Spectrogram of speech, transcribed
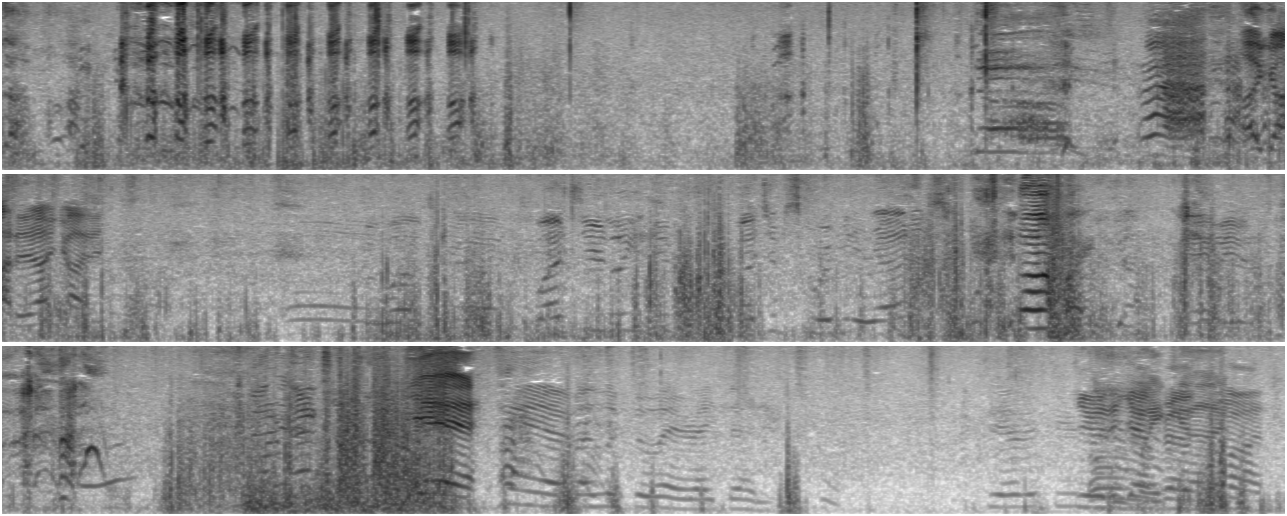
I got it, I got it. Oh, watch. Watch you look at him. Watch him squirming around. Oh my actually dropped. Yeah. Damn, I looked away right then. Damn it, dude. Give it again, bro. God. Come on.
